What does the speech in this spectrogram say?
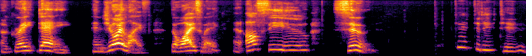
a great day. Enjoy life the wise way. And I'll see you soon. Do, do, do,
